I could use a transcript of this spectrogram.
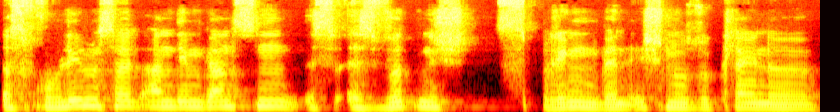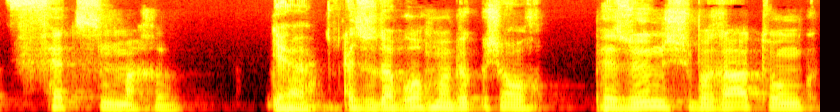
Das Problem ist halt an dem Ganzen, es, es wird nichts bringen, wenn ich nur so kleine Fetzen mache. Ja. Also da braucht man wirklich auch persönliche Beratung.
